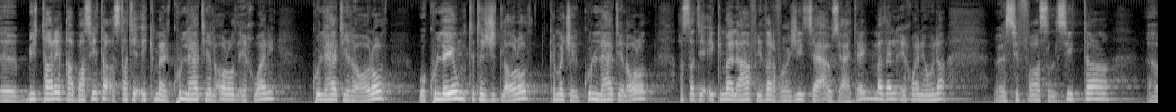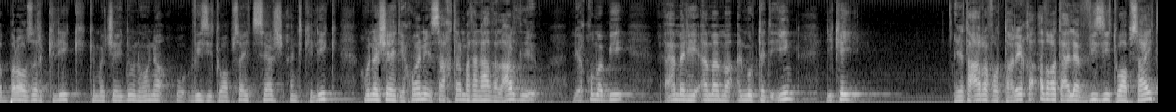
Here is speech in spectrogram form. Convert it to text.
بطريقة بسيطة. أستطيع إكمال كل هذه العروض إخواني كل هذه العروض وكل يوم تتجدد العروض كما تشاهد كل هذه العروض. أستطيع إكمالها في ظرف وجيز ساعة أو ساعتين. مثلا إخواني هنا 0.6 browser click كما تشاهدون هنا visit website search and click هنا شاهد إخواني سأختار مثلا هذا العرض لأقوم بعمله أمام المبتدئين لكي يتعرفوا الطريقة. أضغط على visit website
